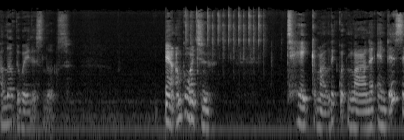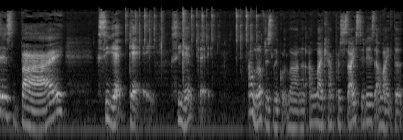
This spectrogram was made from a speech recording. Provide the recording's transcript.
I love the way this looks. Now I'm going to take my liquid liner and this is by Siete. Siete. I love this liquid liner. I like how precise it is. I like the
